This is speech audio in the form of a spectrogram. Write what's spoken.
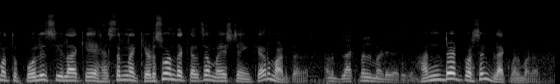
ಮತ್ತು ಪೊಲೀಸ್ ಇಲಾಖೆ ಹೆಸರನ್ನ ಕೆಡಿಸುವಂಥ ಕೆಲಸ ಮಹೇಶ್ ಟೆಂಕಿ ಅವರು ಮಾಡ್ತಾ ಇದ್ದಾರೆ. ಅಂದ್ರೆ ಬ್ಲ್ಯಾಕ್ ಮೇಲ್ ಮಾಡಿದ್ದಾರೆ ಹಂಡ್ರೆಡ್ ಪರ್ಸೆಂಟ್ ಬ್ಲ್ಯಾಕ್ ಮೇಲ್ ಮಾಡೋದು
